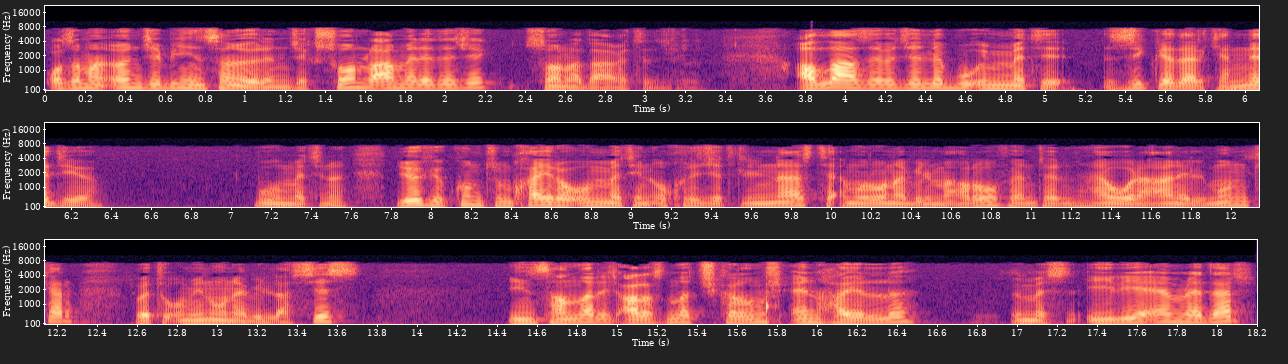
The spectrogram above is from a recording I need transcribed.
O zaman önce bir insan öğrenecek, sonra amel edecek, sonra davet edecek. Evet. Allah Azze ve Celle bu ümmeti zikrederken ne diyor? Bu ümmetine. Diyor ki kuntum hayra ummetin uhricet linnas te'muruna bil ma'ruf ve tenhevuna anil munker ve tu'minuna billah. Siz insanlar arasında çıkarılmış en hayırlı ümmetsin. İyiliği emreder.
